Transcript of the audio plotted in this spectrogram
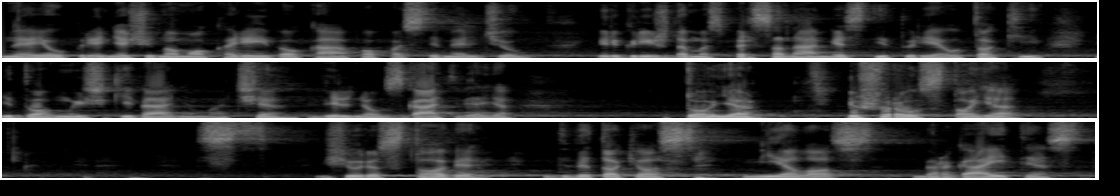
nuėjau prie nežinomo kareivio kapo, pasimeldžiau ir grįždamas per senamestį turėjau tokį įdomų išgyvenimą. Čia Vilniaus gatvėje, toje išraustoje, žiūriu, stovi dvi tokios mielos mergaitės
